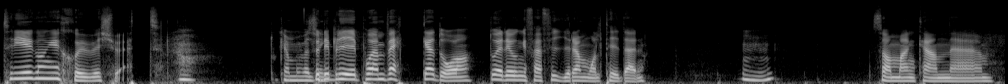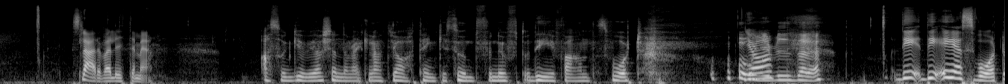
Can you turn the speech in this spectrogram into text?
Tre gånger sju är 21. Då kan man väl Så tänka... det blir på en vecka då, då är det ungefär fyra måltider. Mm. Som man kan eh, slarva lite med. Alltså gud, jag känner verkligen att jag tänker sunt förnuft och det är fan svårt att ja. ge vidare. Det, det, är svårt,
